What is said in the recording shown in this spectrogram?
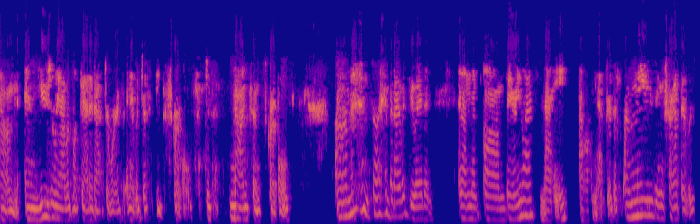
Um, and usually I would look at it afterwards and it would just be scribbles, just nonsense scribbles. Um, and so, but I would do it. And, and on the um, very last night, um, after this amazing trip, it was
